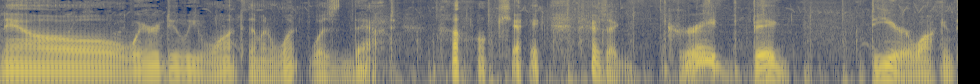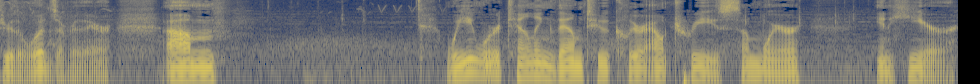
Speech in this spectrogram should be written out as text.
Now, where do we want them, and what was that? okay, there's a great big deer walking through the woods over there. Um, we were telling them to clear out trees somewhere in here.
